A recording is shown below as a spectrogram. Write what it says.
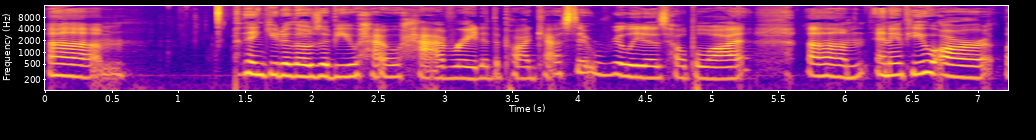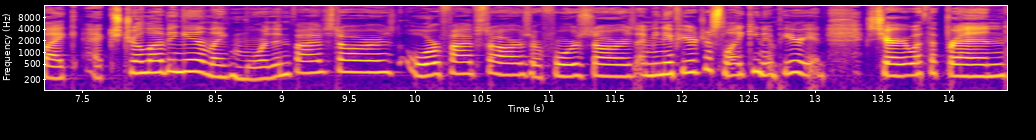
Um, Thank you to those of you who have rated the podcast. It really does help a lot. Um, and if you are like extra loving it, like more than five stars or five stars or four stars, I mean, if you're just liking it, period, share it with a friend,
